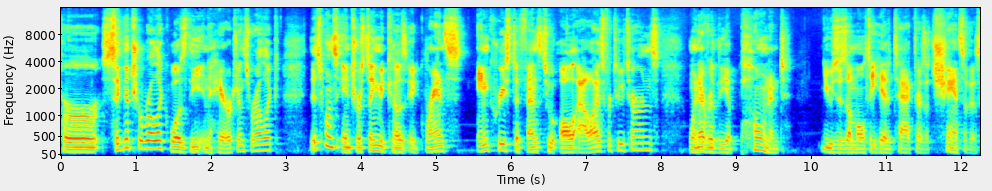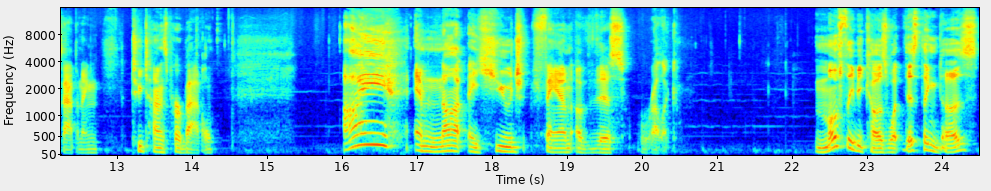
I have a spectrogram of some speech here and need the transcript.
Her signature relic was the Inheritance Relic. This one's interesting because it grants increased defense to all allies for two turns, whenever the opponent uses a multi-hit attack, there's a chance of this happening two times per battle. I am not a huge fan of this relic. Mostly because what this thing does,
